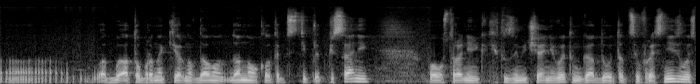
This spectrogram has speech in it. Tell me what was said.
э, отобрано кернов, дано, дано около 30 предписаний по устранению каких-то замечаний. В этом году эта цифра снизилась.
